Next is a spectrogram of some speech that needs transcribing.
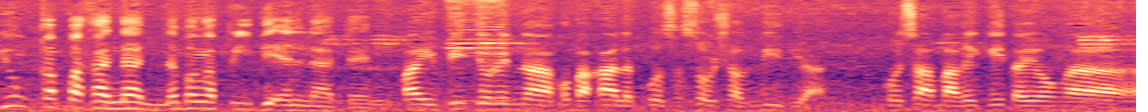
yung kapakanan ng mga PDL natin. May video rin na kumakalat po sa social media kung saan makikita yung ah,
